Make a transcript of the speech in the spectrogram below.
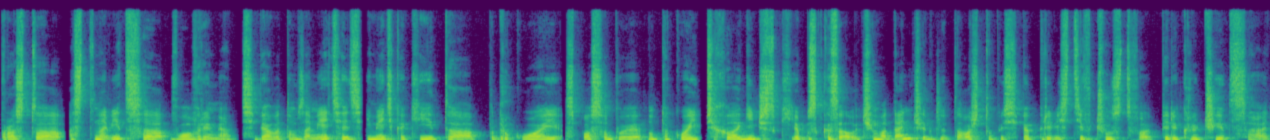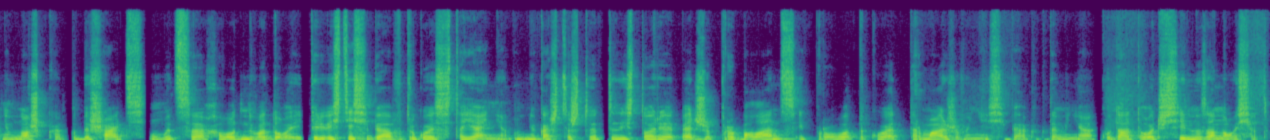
Просто остановиться вовремя, себя в этом заметить, иметь какие-то под рукой способы, ну, такой психологический, я бы сказала, чемоданчик для того, чтобы себя привести в чувство, переключиться, немножко подышать, умыться холодной водой, и перевести себя в другое состояние. Ну, мне кажется, что это история, опять же, про баланс и про такое оттормаживание себя, когда меня куда-то очень сильно заносит.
